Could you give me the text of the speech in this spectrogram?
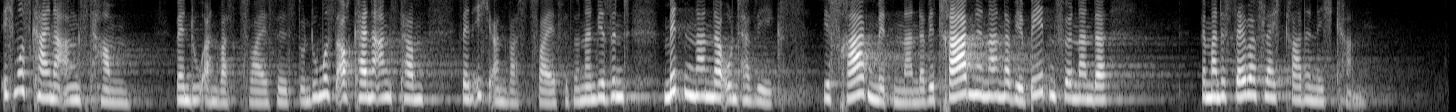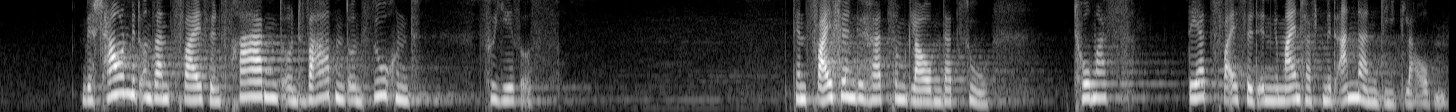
Ich muss keine Angst haben, wenn du an was zweifelst. Und du musst auch keine Angst haben, wenn ich an was zweifle, sondern wir sind miteinander unterwegs. Wir fragen miteinander, wir tragen einander, wir beten füreinander, wenn man das selber vielleicht gerade nicht kann. Wir schauen mit unseren Zweifeln fragend und wartend und suchend zu Jesus. Denn Zweifeln gehört zum Glauben dazu. Thomas, der zweifelt in Gemeinschaft mit anderen, die glauben.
